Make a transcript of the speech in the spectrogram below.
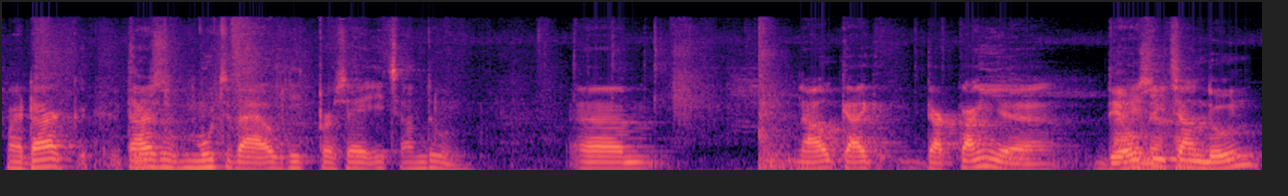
maar daar, daar is, moeten wij ook niet per se iets aan doen. Um, nou, kijk, daar kan je deels iets aan doen.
